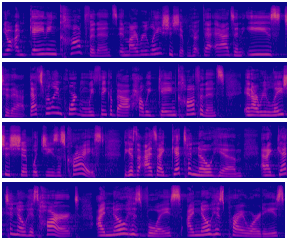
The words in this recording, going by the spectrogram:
you know i'm gaining confidence in my relationship with her that adds an ease to that that's really important when we think about how we gain confidence in our relationship with jesus christ because as i get to know him and i get to know his heart i know his voice i know his priorities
